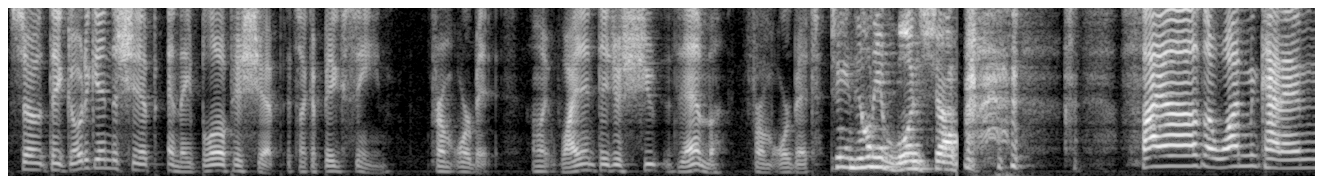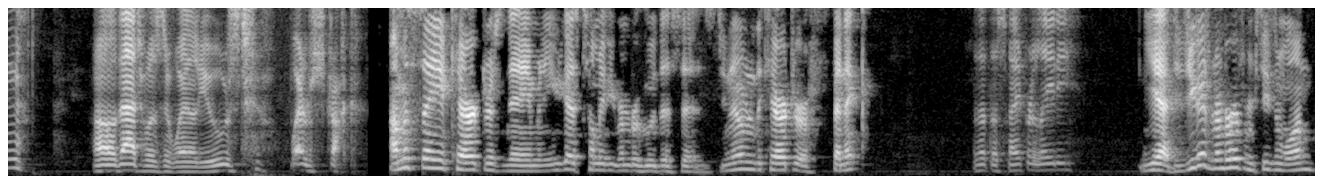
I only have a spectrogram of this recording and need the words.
So they go to get in the ship and they blow up his ship. It's like a big scene from orbit. I'm like, why didn't they just shoot them from orbit? Shane, they only have one shot. Fire the one cannon. Oh, that was well used. Well struck. I'm gonna say a character's name, and you guys tell me if you remember who this is. Do you know the character of Fennec? Is that the sniper lady? Yeah. Did you guys remember her from season one?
